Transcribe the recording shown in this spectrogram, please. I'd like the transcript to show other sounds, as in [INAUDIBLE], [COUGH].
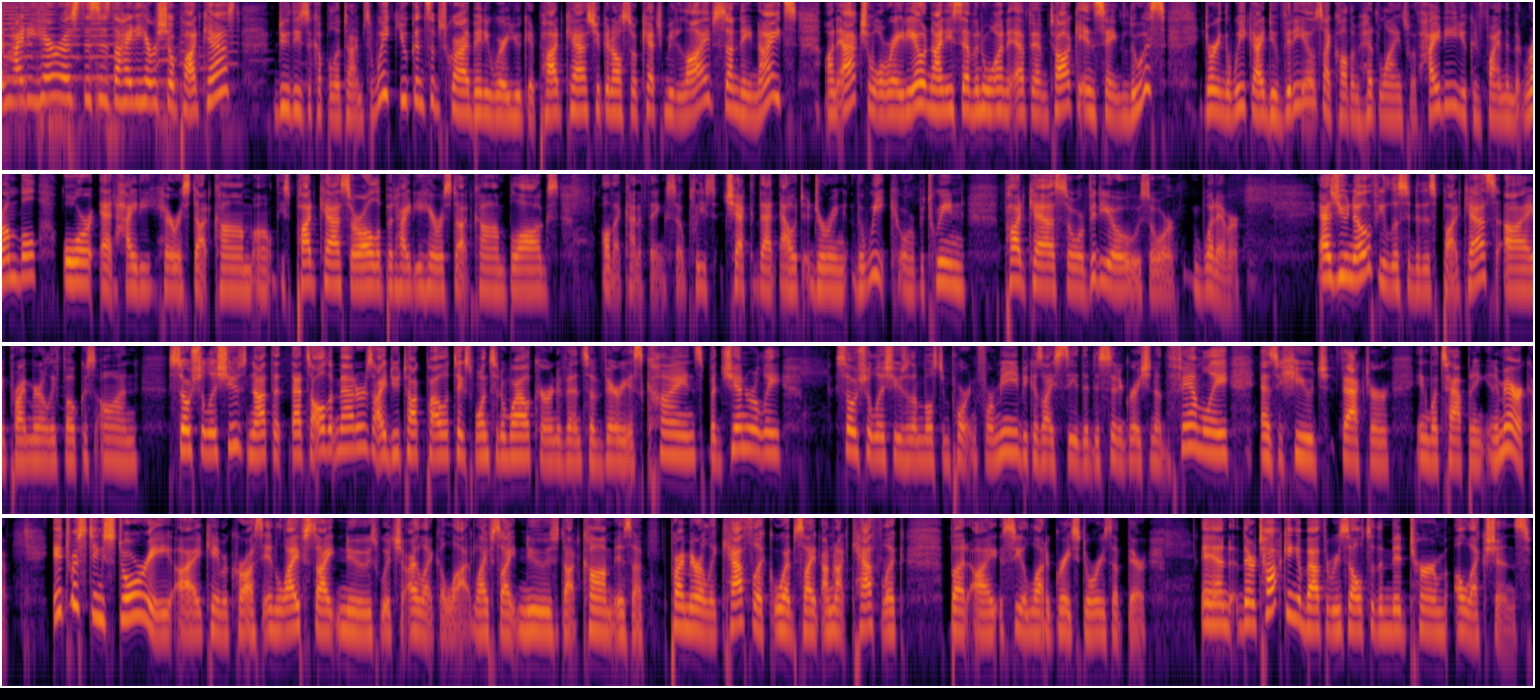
I'm Heidi Harris. This is the Heidi Harris Show podcast. Do these a couple of times a week. You can subscribe anywhere you get podcasts. You can also catch me live Sunday nights on actual radio, 97.1 FM Talk in St. Louis. During the week, I do videos. I call them Headlines with Heidi. You can find them at Rumble or at HeidiHarris.com. All these podcasts are all up at HeidiHarris.com, blogs all that kind of thing. So please check that out during the week or between podcasts or videos or whatever. As you know, if you listen to this podcast, I primarily focus on social issues. Not that that's all that matters. I do talk politics once in a while, current events of various kinds, but generally, social issues are the most important for me because I see the disintegration of the family as a huge factor in what's happening in America. Interesting story I came across in LifeSite News, which I like a lot. LifeSiteNews.com is a primarily Catholic website. I'm not Catholic, but I see a lot of great stories up there. And they're talking about the results of the midterm elections.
